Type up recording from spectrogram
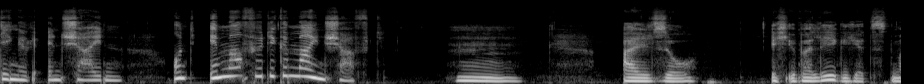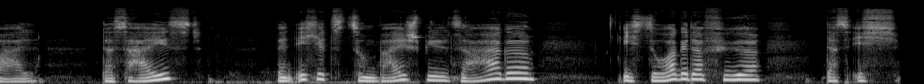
Dinge entscheiden und immer für die Gemeinschaft. Hm. Also, ich überlege jetzt mal. Das heißt, wenn ich jetzt zum Beispiel sage, ich sorge dafür, dass ich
